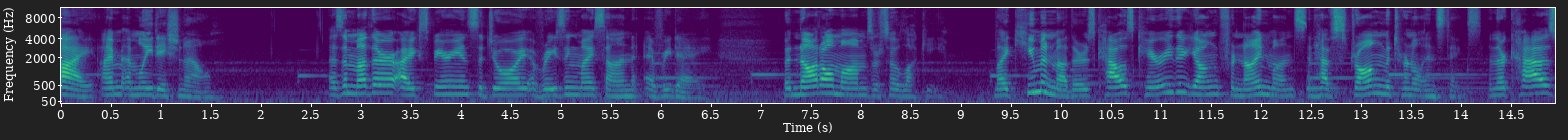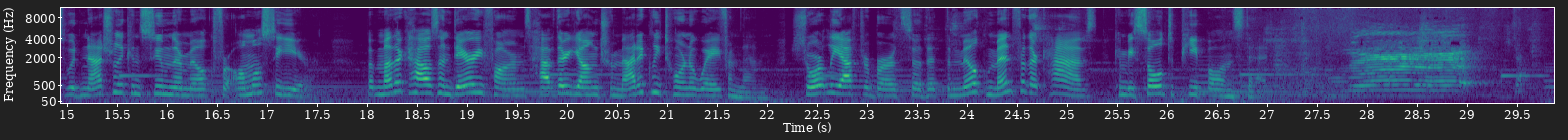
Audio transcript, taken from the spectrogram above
Hi, I'm Emily Deschanel. As a mother, I experience the joy of raising my son every day. But not all moms are so lucky. Like human mothers, cows carry their young for nine months and have strong maternal instincts, and their calves would naturally consume their milk for almost a year. But mother cows on dairy farms have their young traumatically torn away from them shortly after birth so that the milk meant for their calves can be sold to people instead.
